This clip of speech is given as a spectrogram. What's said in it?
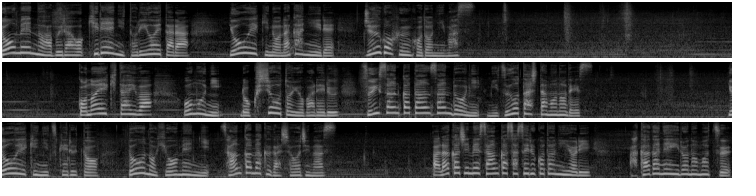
表面の油をきれいに取り終えたら溶液の中に入れ15分ほど煮ます。この液体は主に六小と呼ばれる水酸化炭酸銅に水を足したものです。溶液につけると銅の表面に酸化膜が生じます。あらかじめ酸化させることにより赤金色の持つ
